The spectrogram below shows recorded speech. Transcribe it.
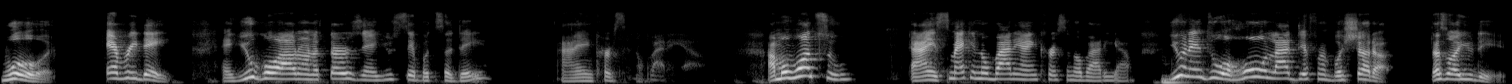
would every day, and you go out on a Thursday and you say, but today I ain't cursing nobody out. I'm gonna want to, I ain't smacking nobody. I ain't cursing nobody out. You didn't do a whole lot different, but shut up. That's all you did.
